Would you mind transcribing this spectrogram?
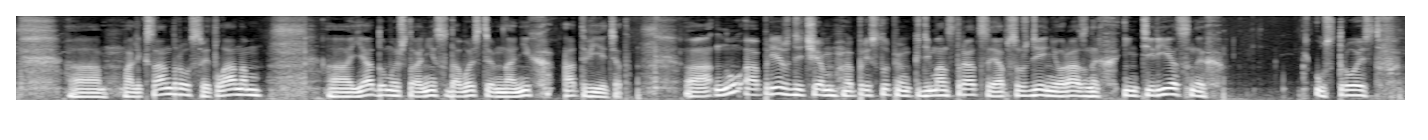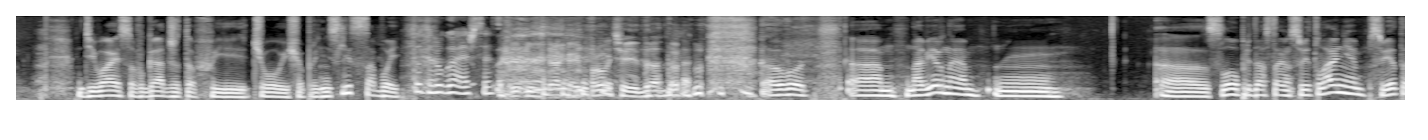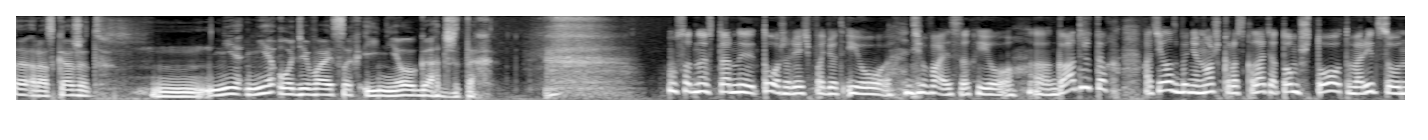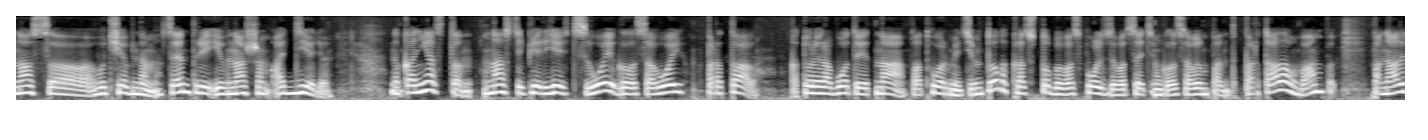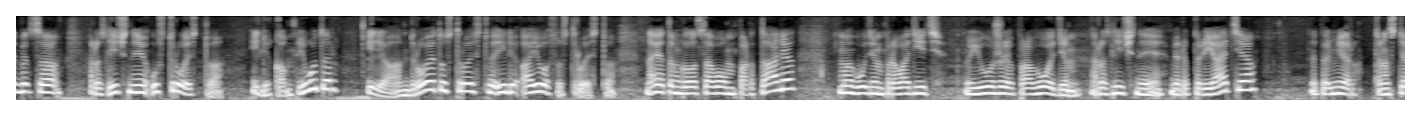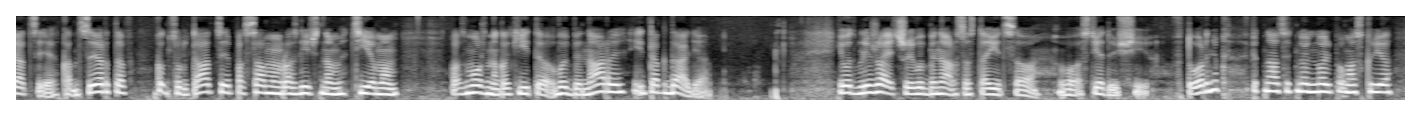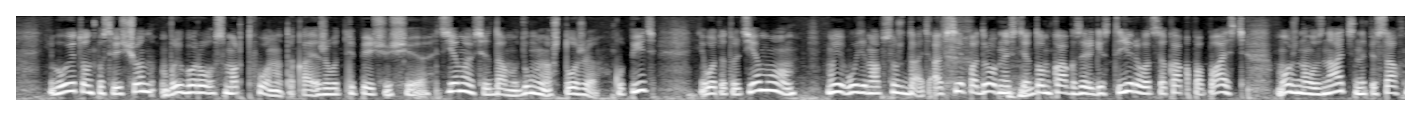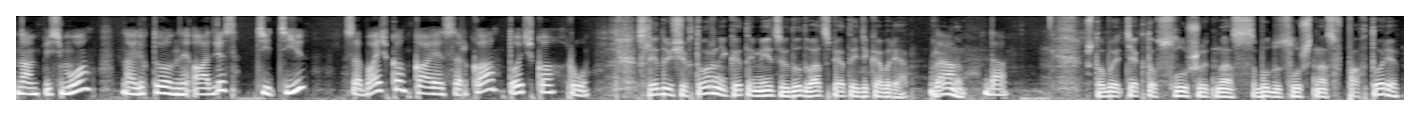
э, Александру, Светланам. Э, я думаю, что они с удовольствием на них ответят. Ну, а прежде чем приступим к демонстрации и обсуждению разных интересных устройств девайсов, гаджетов и чего вы еще принесли с собой. Тут ты ругаешься. И, и всякой прочей, да. Вот. А, наверное, а, слово предоставим Светлане. Света расскажет не, не о девайсах и не о гаджетах. Ну, с одной стороны, тоже речь пойдет и о девайсах, и о э, гаджетах. Хотелось бы немножко рассказать о том, что творится у нас э, в учебном центре и в нашем отделе. Наконец-то у нас теперь есть свой голосовой портал, который работает на платформе TeamTalk. Как раз чтобы воспользоваться этим голосовым порталом, вам понадобятся различные устройства – или компьютер, или Android-устройство, или iOS-устройство. На этом голосовом портале мы будем проводить, ну и уже проводим различные мероприятия, например, трансляции концертов, консультации по самым различным темам, возможно, какие-то вебинары и так далее. И вот ближайший вебинар состоится в следующий вторник в 15.00 по Москве. И будет он посвящен выбору смартфона. Такая животрепещущая тема. Всегда мы думаем, а что же купить. И вот эту тему мы будем обсуждать. А все подробности mm-hmm. о том, как зарегистрироваться, как попасть, можно узнать, написав нам письмо на электронный адрес tt собачка ksrk.ру. Следующий вторник, это имеется в виду 25 декабря, правильно? Да, да чтобы те, кто слушают нас, будут слушать нас в повторе,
